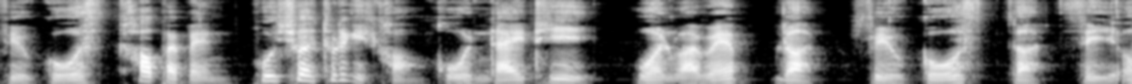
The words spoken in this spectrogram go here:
Fillgoods เข้าไปเป็นผู้ช่วยธุรกิจของคุณได้ที่ www.feelgood.co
